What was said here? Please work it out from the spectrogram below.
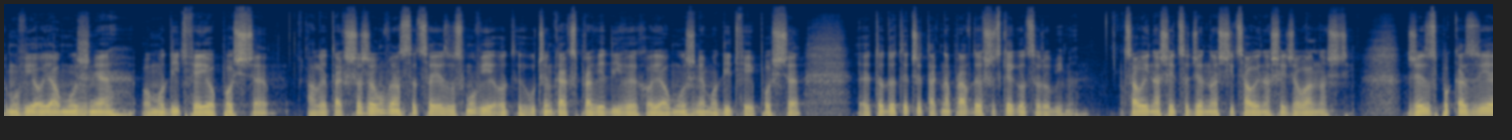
Mówi o jałmużnie, o modlitwie i o poście. Ale tak szczerze mówiąc, to co Jezus mówi o tych uczynkach sprawiedliwych, o jałmużnie, modlitwie i poście, to dotyczy tak naprawdę wszystkiego, co robimy, całej naszej codzienności, całej naszej działalności. Że Jezus pokazuje,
